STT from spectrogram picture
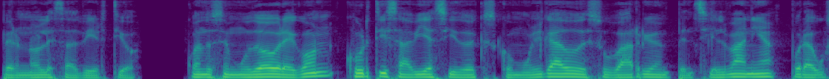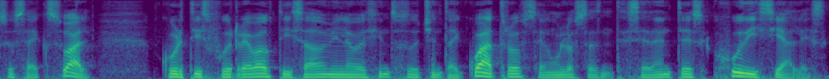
pero no les advirtió. Cuando se mudó a Oregón, Curtis había sido excomulgado de su barrio en Pensilvania por abuso sexual, Curtis fue rebautizado en 1984 según los antecedentes judiciales.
